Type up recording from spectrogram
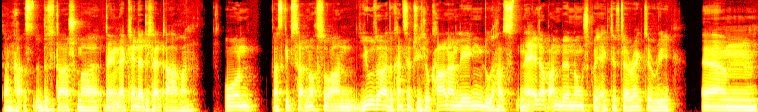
dann hast, bist du da schon mal, dann erkennt er dich halt daran. Und was gibt es halt noch so an User? Du kannst natürlich lokal anlegen, du hast eine LDAP-Anbindung, sprich Active Directory. Ähm,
